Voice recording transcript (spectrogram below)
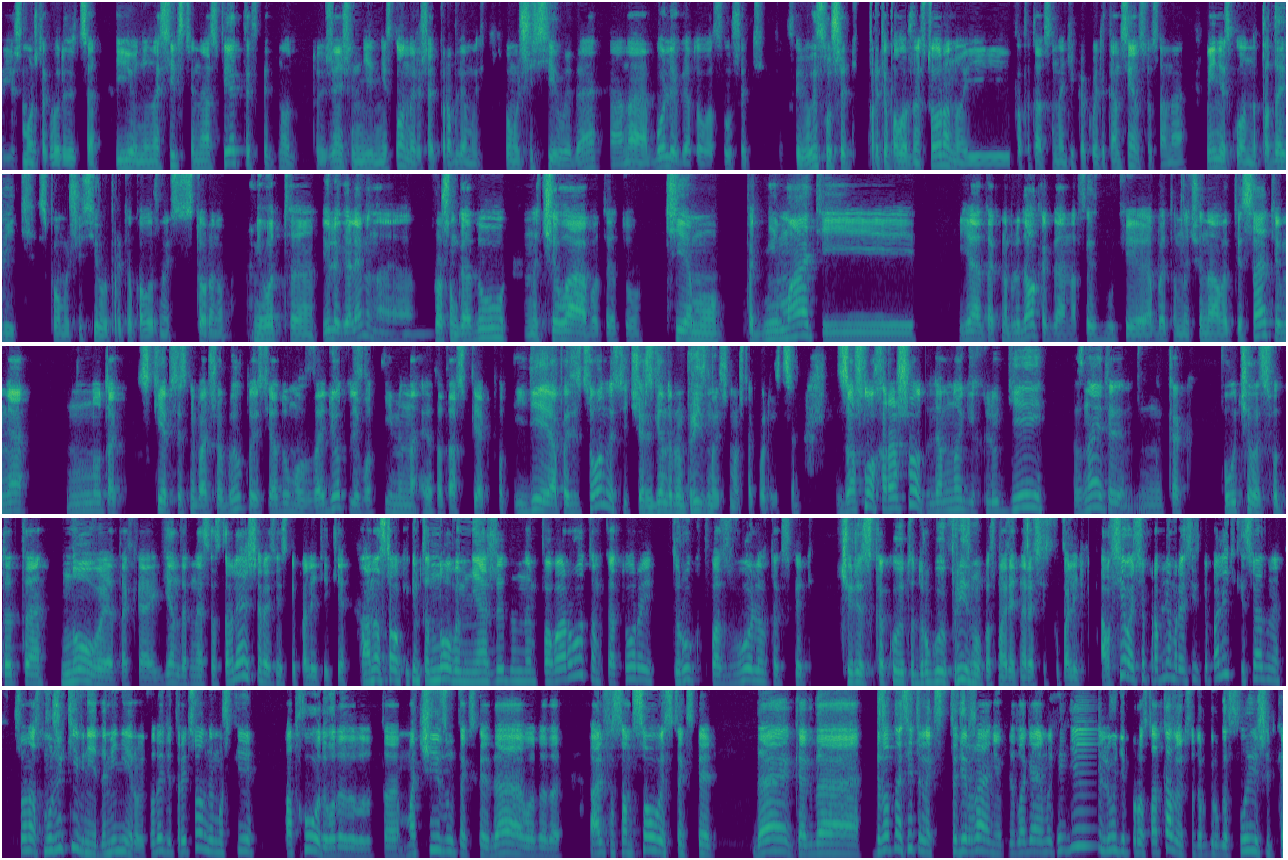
если можно так выразиться, ее ненасильственный аспект, так сказать, ну, то есть женщина не, не склонна решать проблемы с помощью силы, да, она более готова слушать, так сказать, выслушать противоположную сторону и попытаться найти какой-то консенсус. Она менее склонна подавить с помощью силы противоположную сторону. И вот э, Юлия Галямина в прошлом году начала вот эту тему поднимать и я так наблюдал, когда она в Фейсбуке об этом начинала писать, и у меня ну, так, скепсис небольшой был, то есть я думал, зайдет ли вот именно этот аспект. Вот идея оппозиционности через гендерную призму, если можно так выразиться, зашло хорошо для многих людей. Знаете, как получилось вот эта новая такая гендерная составляющая российской политики, она стала каким-то новым неожиданным поворотом, который вдруг позволил, так сказать, через какую-то другую призму посмотреть на российскую политику. А все вообще проблемы российской политики связаны, что у нас мужики в ней доминируют. Вот эти традиционные мужские подходы, вот этот вот, э, мачизм, так сказать, да, вот это альфа-самцовость, так сказать, да, когда безотносительно к содержанию предлагаемых идей люди просто отказываются друг друга слышать,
